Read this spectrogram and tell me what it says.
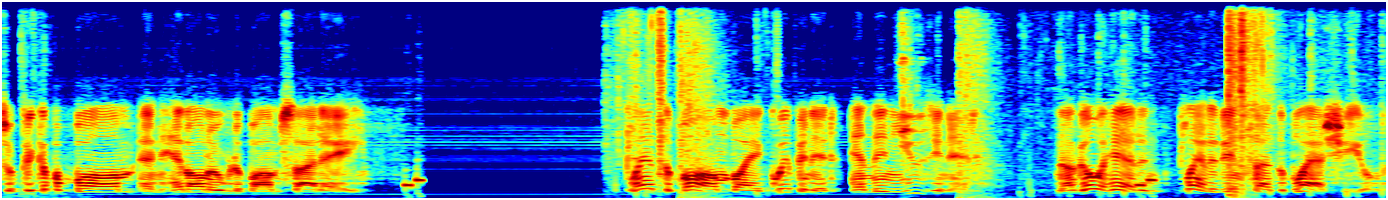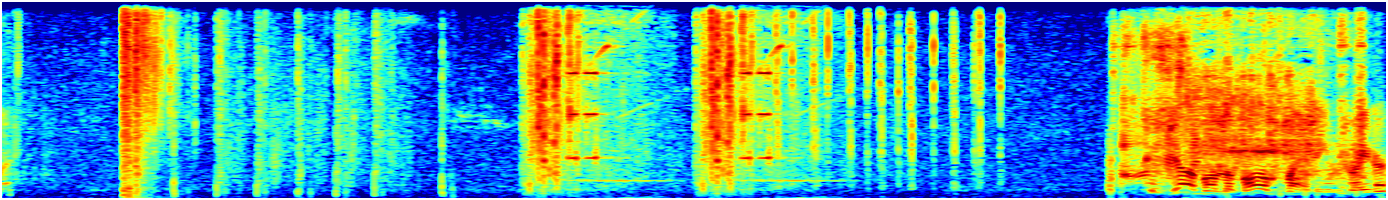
So pick up a bomb and head on over to bomb site A. Plant the bomb by equipping it and then using it. Now go ahead and plant it inside the blast shield. Good job on the bomb planting, traitor.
